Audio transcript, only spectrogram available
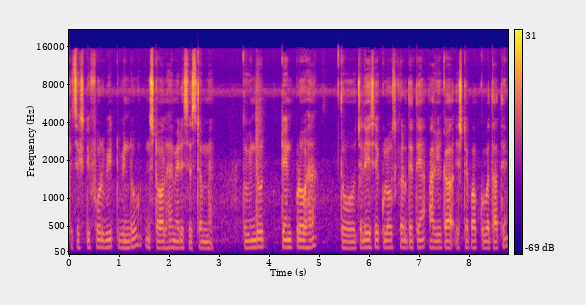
कि 64 बिट विंडो इंस्टॉल है मेरे सिस्टम में। तो विंडो 10 प्रो है तो चलिए इसे क्लोज़ कर देते हैं, आगे का स्टेप आपको बताते हैं।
